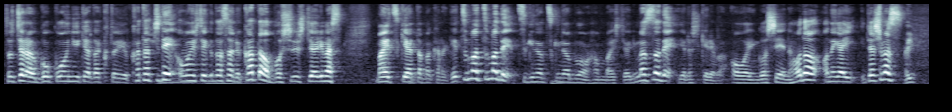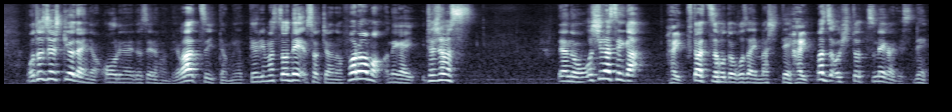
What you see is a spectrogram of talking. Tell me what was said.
そちらをご購入いただくという形で応援してくださる方を募集しております。毎月頭から月末まで次の月の分を販売しておりますのでよろしければ応援ご支援のほどお願いいたします、はい。元女子兄弟のオールナイトゼロフォンではツイッターもやっておりますのでそちらのフォローもお願いいたしますであのお知らせがはい。2つほどございまして、はい。まずお一つ目がですね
